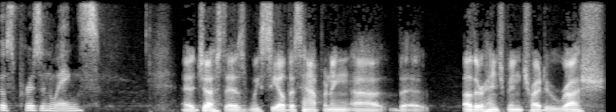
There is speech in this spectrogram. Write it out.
those prison wings. uh, just as we see all this happening, uh, the other henchmen try to rush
